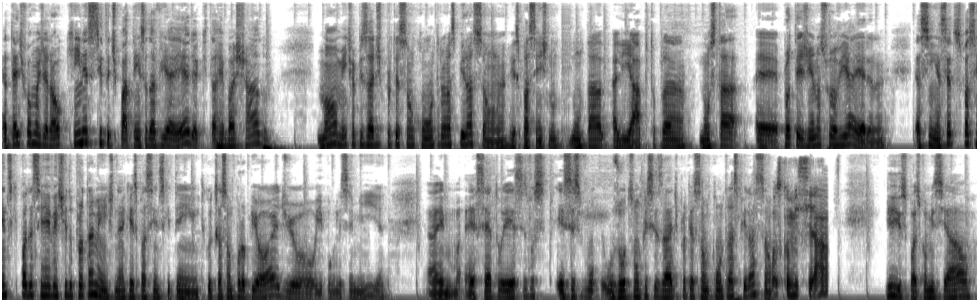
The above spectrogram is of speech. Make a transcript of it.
Até de forma geral, quem necessita de patência da via aérea, que está rebaixado, normalmente vai precisar de proteção contra a aspiração, né? Esse paciente não, não tá ali apto para não estar é, protegendo a sua via aérea, né? Assim, exceto os pacientes que podem ser revertidos prontamente, né? Aqueles pacientes que têm intoxicação por opioide ou hipoglicemia, aí, exceto esses, você, esses, os outros vão precisar de proteção contra a aspiração. Pós-comicial? Isso, pós-comicial.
